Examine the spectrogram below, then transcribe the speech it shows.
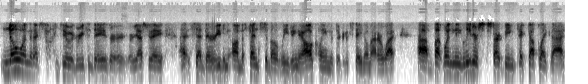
no one that I've spoken to in recent days or, or yesterday uh, said they're even on the fence about leaving. They all claim that they're going to stay no matter what. Uh, but when the leaders start being picked up like that,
